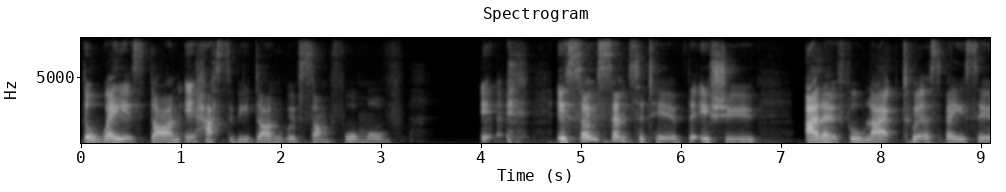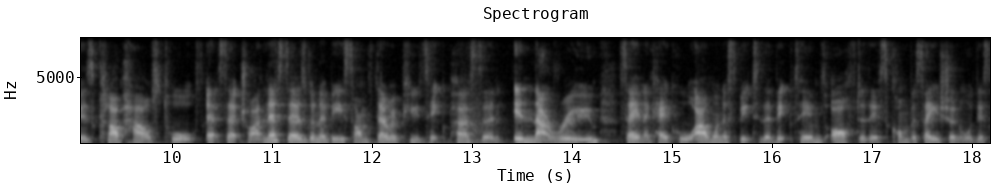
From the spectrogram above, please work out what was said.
the way it's done, it has to be done with some form of. It, it's so sensitive the issue I don't feel like Twitter spaces, clubhouse talks, etc. Unless there's gonna be some therapeutic person in that room saying, "Okay, cool, I want to speak to the victims after this conversation or this."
